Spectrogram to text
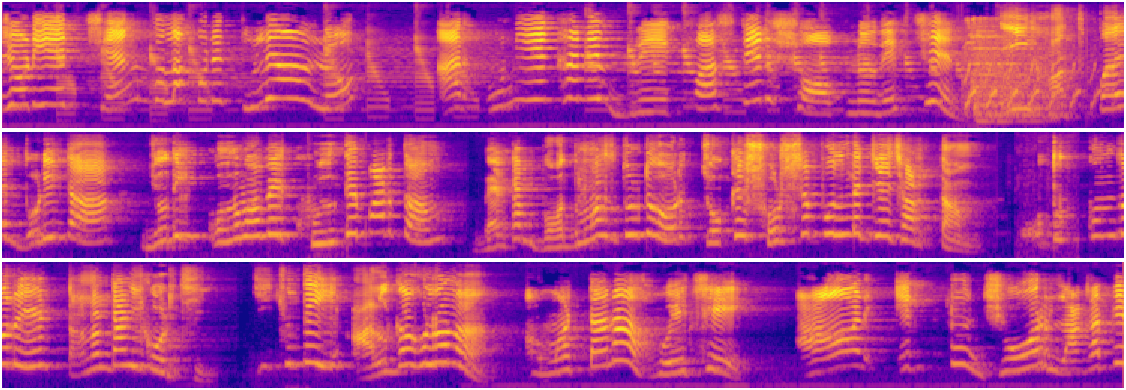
জড়িয়ে চ্যাং তোলা করে তুলে আনলো আর উনি এখানে ব্রেকফাস্টের স্বপ্ন দেখছেন। এই হাত পায়ের দড়িটা যদি কোনোভাবে খুলতে পারতাম বেটা বদমাস দুটোর চোখে সর্ষে ফুল দেখিয়ে ছাড়তাম। কতক্ষণ ধরে টানাটানি করছি কিছুতেই আলগা হলো না। আমার টানা হয়েছে আর একটু জোর লাগাতে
